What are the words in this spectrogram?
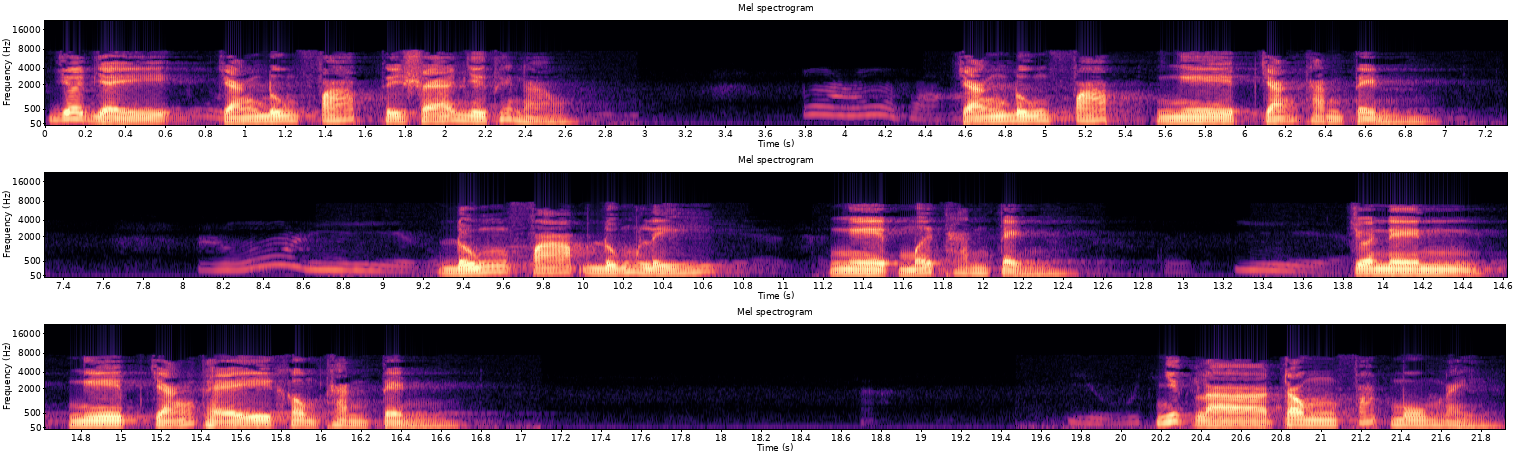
Do vậy, chẳng đúng Pháp thì sẽ như thế nào? Chẳng đúng Pháp, nghiệp chẳng thanh tịnh. Đúng Pháp, đúng lý, Nghiệp mới thanh tịnh. Cho nên, nghiệp chẳng thể không thanh tịnh. Nhất là trong pháp môn này.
